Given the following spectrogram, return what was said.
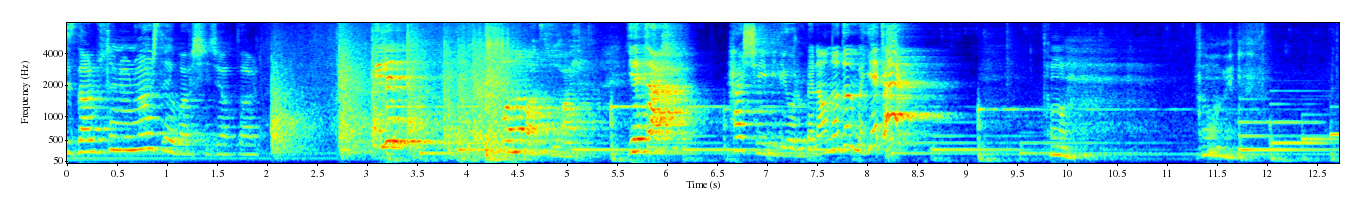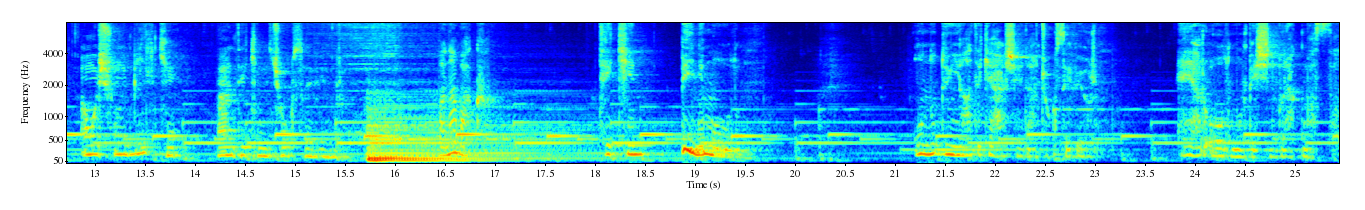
İkizler bu sene üniversiteye başlayacaklar. Bana bak Zuhal. Yeter. Her şeyi biliyorum ben anladın mı? Yeter. Tamam. Tamam Elif. Ama şunu bil ki ben Tekin'i çok seviyorum. Bana bak. Tekin benim oğlum. Onu dünyadaki her şeyden çok seviyorum. Eğer oğlumun peşini bırakmazsan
